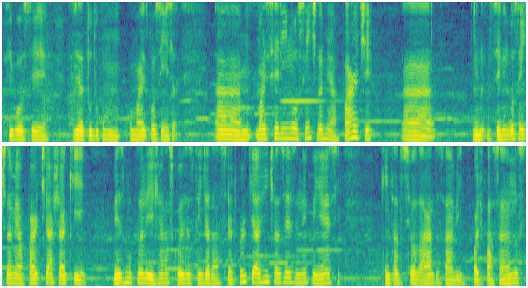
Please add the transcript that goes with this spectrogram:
se você fizer tudo com, com mais consciência. Uh, mas seria inocente da minha parte, uh, seria inocente da minha parte achar que mesmo planejando as coisas tende a dar certo, porque a gente às vezes nem conhece quem tá do seu lado, sabe? Pode passar anos,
